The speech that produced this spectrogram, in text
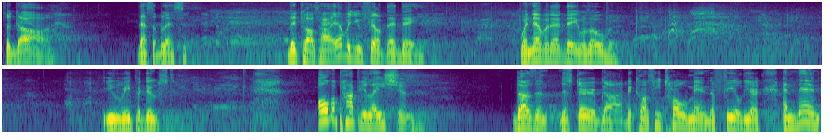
to God, that's a blessing. Because however you felt that day, whenever that day was over, you reproduced. Overpopulation doesn't disturb God because He told men to fill the earth and then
